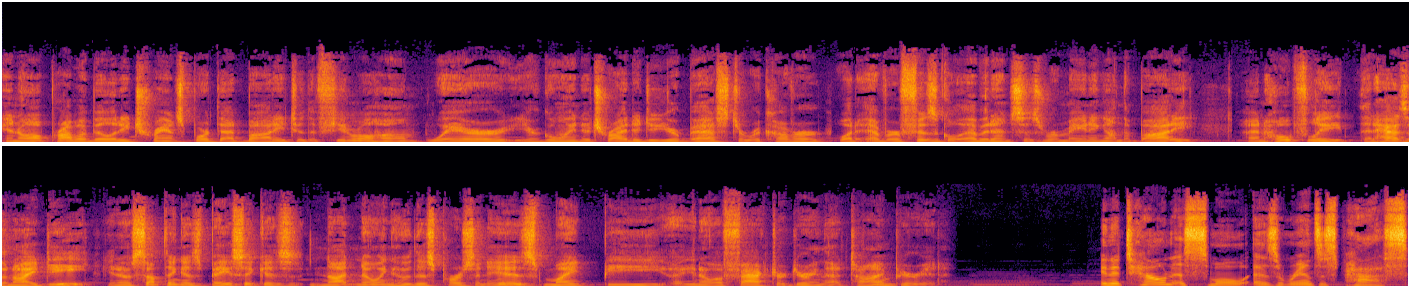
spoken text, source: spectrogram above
in all probability transport that body to the funeral home where you're going to try to do your best to recover whatever physical evidence is remaining on the body and hopefully that has an ID. You know, something as basic as not knowing who this person is might be, uh, you know, a factor during that time period. In a town as small as Aransas Pass,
